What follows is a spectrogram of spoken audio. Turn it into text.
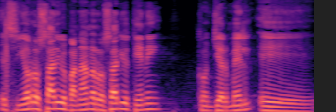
el señor Rosario, el Banana Rosario, tiene con Germel eh,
